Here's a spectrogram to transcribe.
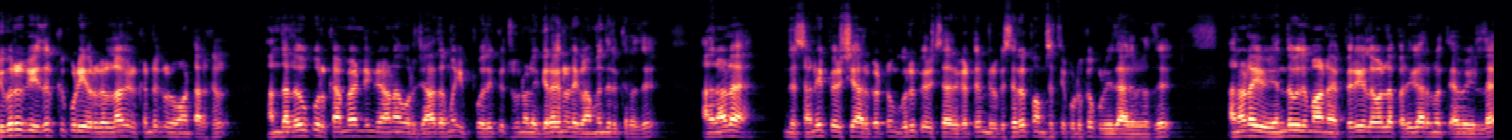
இவருக்கு எதிர்க்கக்கூடியவர்கள்லாம் இவர் கண்டுக்கொள்ள மாட்டார்கள். அந்த அளவுக்கு ஒரு கமாண்டிங்கான ஒரு ஜாதகமும் இப்போதைக்கு சூழ்நிலை கிரகநிலைகள் அமைந்திருக்கிறது. அதனால் இந்த சனி பயிற்சியாக இருக்கட்டும் குரு பயிற்சியாக இருக்கட்டும் இவருக்கு சிறப்பு அம்சத்தை கொடுக்கக்கூடியதாக இருக்கிறது அதனால் எந்த விதமான பெரிய லெவலில் பரிகாரங்கள் தேவையில்லை.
